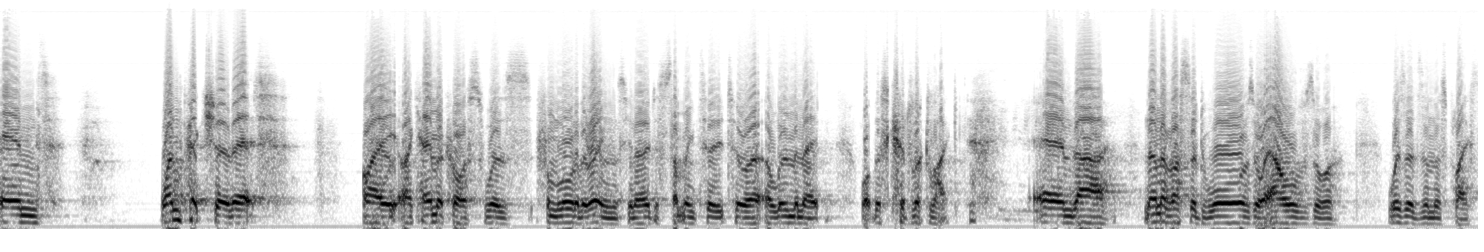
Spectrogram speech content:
And one picture that I, I came across was from Lord of the Rings, you know, just something to, to uh, illuminate what this could look like. And uh, none of us are dwarves or elves or wizards in this place.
